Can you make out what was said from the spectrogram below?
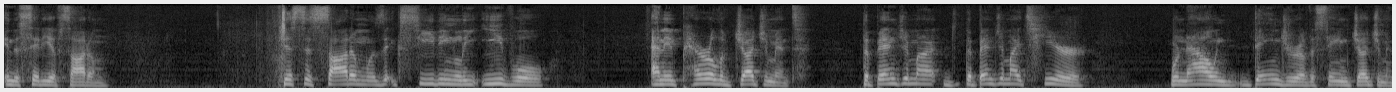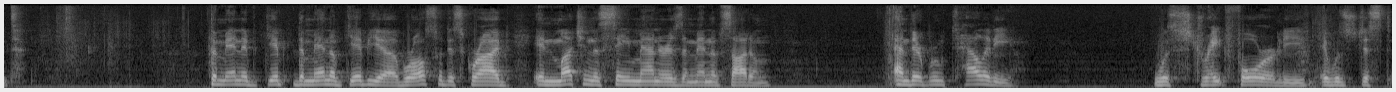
in the city of Sodom. Just as Sodom was exceedingly evil and in peril of judgment, the, Benjamite, the Benjamites here were now in danger of the same judgment. The men, of the men of Gibeah were also described in much in the same manner as the men of Sodom. And their brutality was straightforwardly, it was just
